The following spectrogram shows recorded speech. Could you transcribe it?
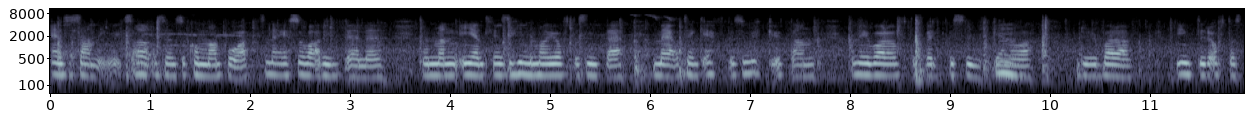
ens sanning liksom. Ja. Och sen så kommer man på att nej så var det inte eller men man, egentligen så hinner man ju oftast inte med att tänka efter så mycket utan man är ju bara oftast väldigt besviken Mm. och det är bara det är inte det oftast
